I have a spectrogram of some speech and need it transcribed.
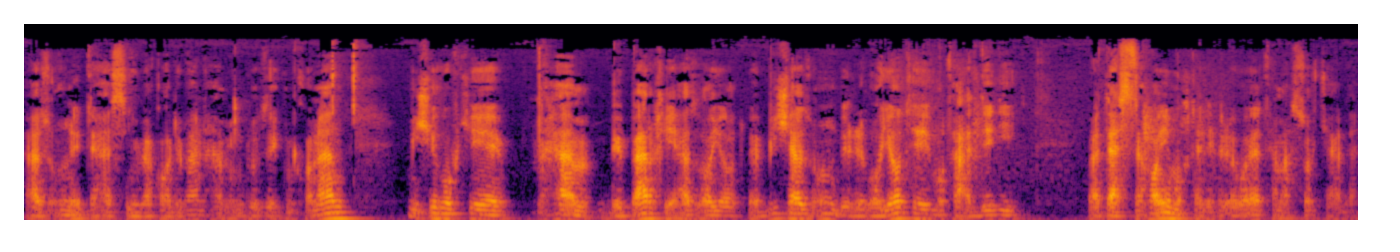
از اون عده هستیم و غالبا همین رو ذکر می‌کنن. میشه گفت که هم به برخی از آیات و بیش از اون به روایات متعددی و دسته های مختلف روایت تمسک کردن.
